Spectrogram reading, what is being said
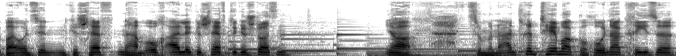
bei uns in den Geschäften haben auch alle Geschäfte geschlossen. Ja, zum anderen Thema, Corona-Krise.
